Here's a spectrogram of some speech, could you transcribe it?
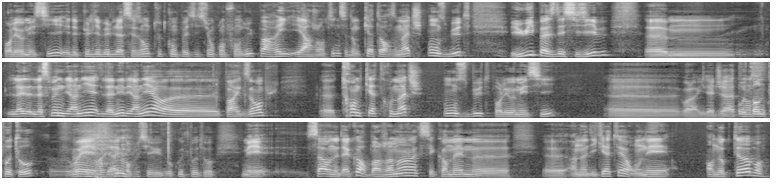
pour Léo Messi. Et depuis le début de la saison, toutes compétitions confondues, Paris et Argentine, c'est donc 14 matchs, 11 buts, 8 passes décisives. Euh, la, semaine dernière, l'année dernière, euh, par exemple, 34 matchs, 11 buts pour Léo Messi. voilà, il a déjà Autant de poteaux. ouais, c'est vrai qu'en plus il y a eu beaucoup de poteaux. Mais ça, on est d'accord. Benjamin, c'est quand même euh, euh, un indicateur. On est en octobre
